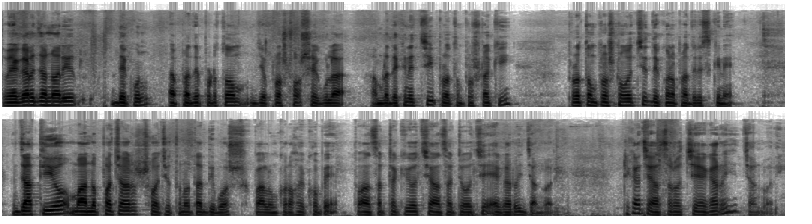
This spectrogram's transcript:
তো এগারো জানুয়ারির দেখুন, আপনাদের প্রথম যে প্রশ্ন, সেগুলা আমরা দেখে নিচ্ছি। প্রথম প্রশ্ন কি? প্রথম প্রশ্ন হচ্ছে, দেখুন আপনাদের স্ক্রিনে জাতীয় মানব পাচার সচেতনতা দিবস পালন করা হয় কবে? তো আনসারটা কী হচ্ছে? আনসারটা হচ্ছে এগারোই জানুয়ারি। ঠিক আছে? আনসার হচ্ছে এগারোই জানুয়ারি।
